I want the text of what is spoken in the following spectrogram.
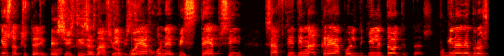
και στο εξωτερικό. Εσείς τι είσαστε με αυτοί που αξιόπιστοι; έχουν πιστέψει σε αυτή την ακραία πολιτική λιτότητας. Που γίνανε μπρος-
